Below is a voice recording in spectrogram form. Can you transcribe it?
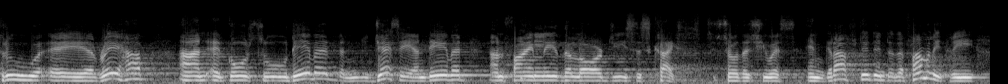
through a Rahab and it goes through David and Jesse and David and finally the Lord Jesus Christ so that she was engrafted into the family tree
